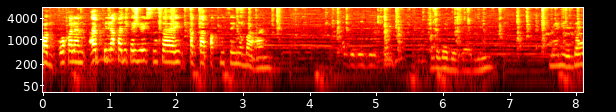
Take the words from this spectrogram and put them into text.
bag-o ka lang. Ah, pila ka di ka years na sa pagtapak mo sa inubaan? Adididigan. Niya. Ngayon, daw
